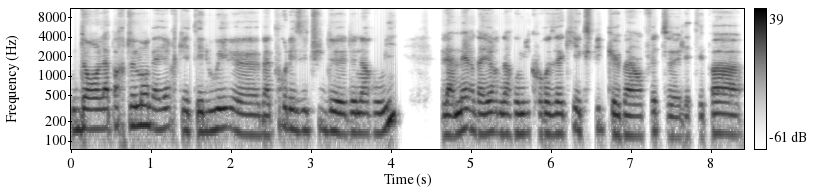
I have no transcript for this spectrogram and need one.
dans l'appartement d'ailleurs qui était loué bah, pour les études de, Narumi. La mère d'ailleurs de Narumi Kurosaki explique que bah, en fait, elle n'était pas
